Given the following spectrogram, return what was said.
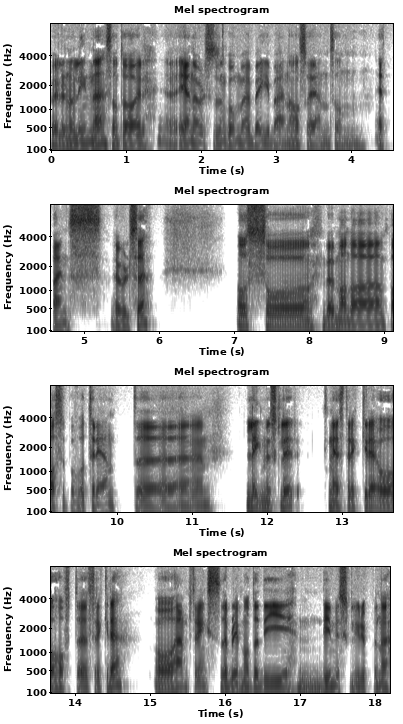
eller noe lignende, sånn at du har én øvelse som går med begge beina, og så en sånn ettbeinsøvelse. Og så bør man da passe på å få trent eh, leggmuskler, knestrekkere og hoftestrekkere, og hamstrings. Det blir på en måte de, de muskelgruppene.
